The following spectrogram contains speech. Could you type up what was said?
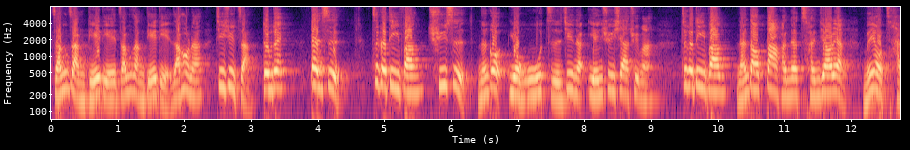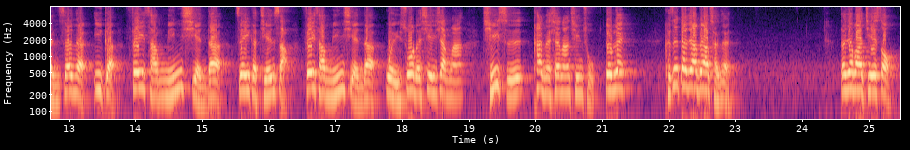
涨涨跌跌，涨涨跌跌，然后呢继续涨，对不对？但是这个地方趋势能够永无止境的延续下去吗？这个地方难道大盘的成交量没有产生了一个非常明显的这一个减少，非常明显的萎缩的现象吗？其实看得相当清楚，对不对？可是大家不要承认，大家不要接受，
